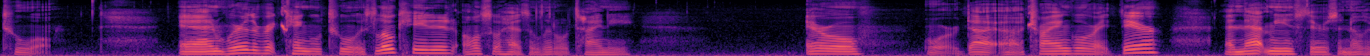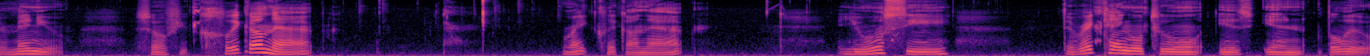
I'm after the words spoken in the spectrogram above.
tool. And where the rectangle tool is located also has a little tiny arrow or uh, triangle right there and that means there's another menu so if you click on that right click on that you will see the rectangle tool is in blue.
